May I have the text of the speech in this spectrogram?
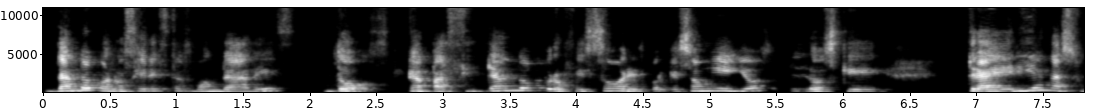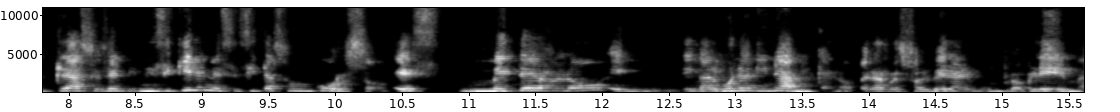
dando a conocer estas bondades, dos, capacitando profesores, porque son ellos los que traerían a su clase, ni siquiera necesitas un curso, es meterlo en, alguna dinámica, ¿no? Para resolver algún problema.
